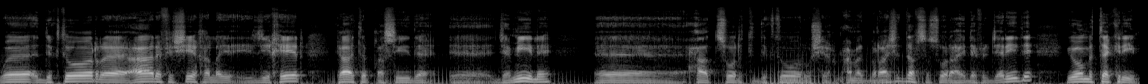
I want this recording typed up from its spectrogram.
والدكتور آه، عارف الشيخ الله يجزيه خير كاتب قصيدة جميلة حاط صورة الدكتور والشيخ محمد بن راشد نفس الصورة هاي اللي في الجريدة يوم التكريم.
